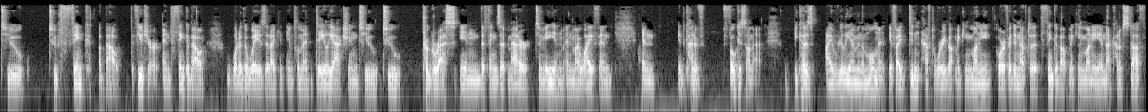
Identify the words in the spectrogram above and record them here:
to to think about the future and think about what are the ways that I can implement daily action to to progress in the things that matter to me and, and my wife and and and kind of focus on that because I really am in the moment. If I didn't have to worry about making money or if I didn't have to think about making money and that kind of stuff,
